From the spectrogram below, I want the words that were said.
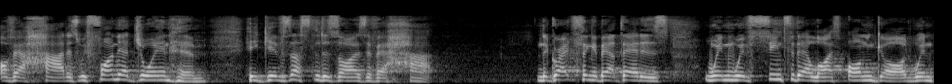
of our heart. As we find our joy in Him, He gives us the desires of our heart. And the great thing about that is when we've centered our life on God, when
